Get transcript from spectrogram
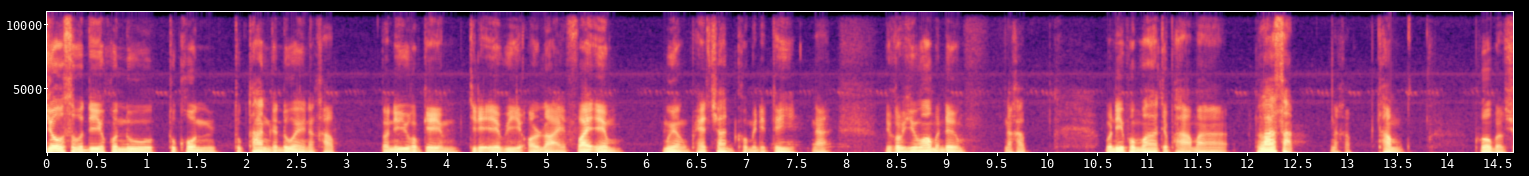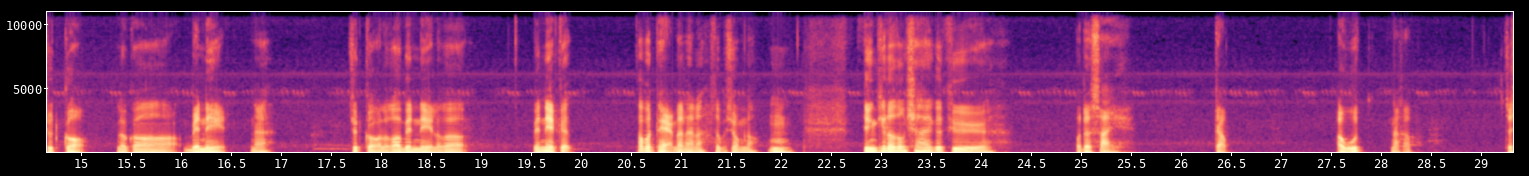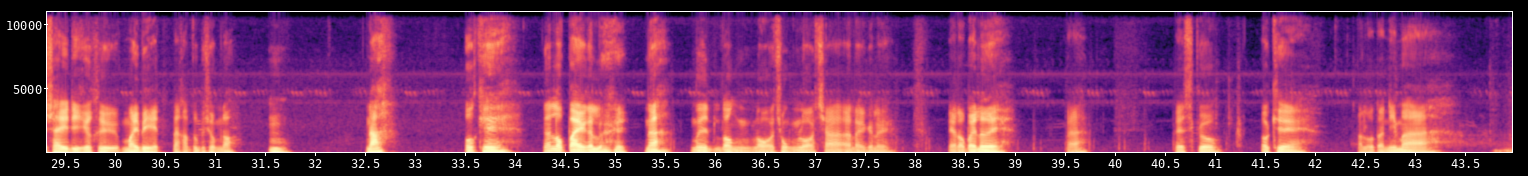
โยสวัสดีคนดูทุกคนทุกท่านกันด้วยนะครับ ตอนนี้อยู่กับเกม GTA V Online 5M เมือง Passion Community นะ อยู่กับพี่ว่าเหมือนเดิมนะครับ วันนี้ผมว่าจะพามาล่าสัตว์นะครับทำพวกแบบชุดเกราะแล้วก็เบนเนตนะ ชุดเกราะแล้วก็เบนเนตแล้วก็เบนเนตก็ผ้าพันแผลนั่นแหละนะท่านผู้ชมเนาะอืมสิ่งที่เราต้องใช้ก็คือมอเตอร์ไซค์กับอาวุธนะครับ จะใช้ดีก็คือไม้เบสนะครับท่านผู้ชมเนาะอืมนะ โอเคงั้นเราไปกันเลยนะ ไม่ต้องรอชงรอช้าอะไรกันเลย เดี๋ยวเราไปเลยนะ let's go โอเคเอารถอันนี้มา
